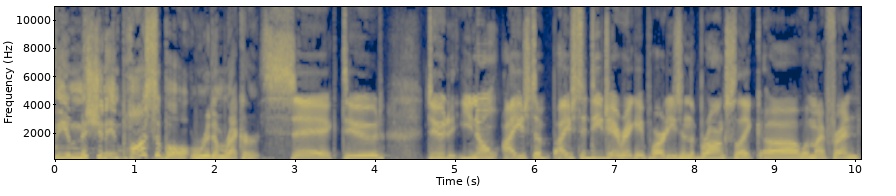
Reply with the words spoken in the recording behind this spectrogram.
the Mission Impossible rhythm records. Sick, dude. Dude, you know, I used to I used to DJ reggae parties in the Bronx like uh with my friend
